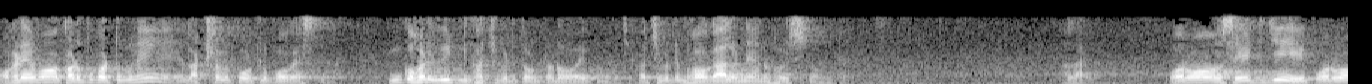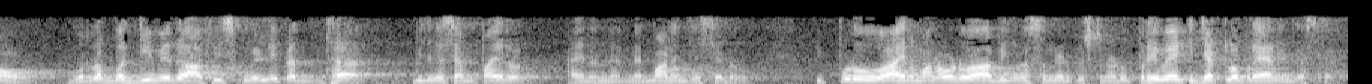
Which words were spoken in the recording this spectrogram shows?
ఒకడేమో కడుపు కట్టుకుని లక్షల కోట్లు పోగేస్తాడు. ఇంకొకటి వీటిని ఖర్చు పెడుతూ ఉంటాడు వైపు నుంచి. ఖర్చు పెట్టి భోగాలన్నీ అనుభవిస్తూ ఉంటాడు. అలాగే. పూర్వం సేట్జీ పూర్వం గుర్ర బగ్గి మీద ఆఫీస్కి వెళ్ళి పెద్ద బిజినెస్ ఎంపైర్ ఆయన నిర్మాణం చేశాడు. ఇప్పుడు ఆయన మనవడు ఆ బిజినెస్ నడిపిస్తున్నాడు. ప్రైవేట్ జట్లో ప్రయాణం చేస్తాడు.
